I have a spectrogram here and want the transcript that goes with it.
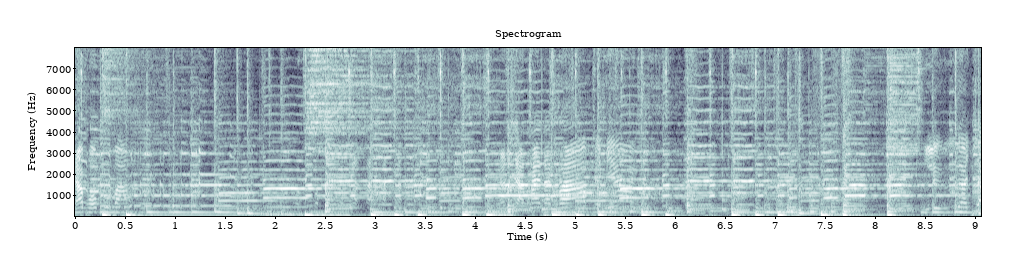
ครับผมผู้บ่าจัดให้นะครับไม่เมี่ยงเหลือใจ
